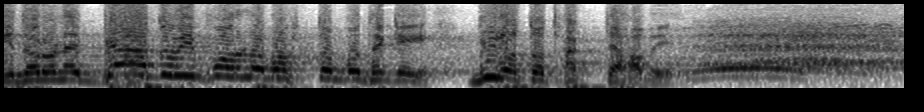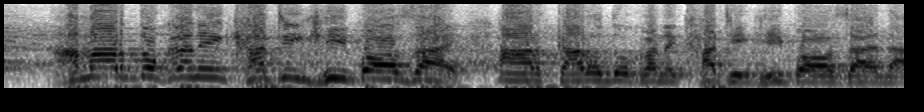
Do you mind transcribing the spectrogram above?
এই ধরনের বেয়াদবিপূর্ণ বক্তব্য থেকে বিরত থাকতে হবে। আমার দোকানে খাঁটি ঘি পাওয়া যায়, আর কারও দোকানে খাঁটি ঘি পাওয়া যায় না।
